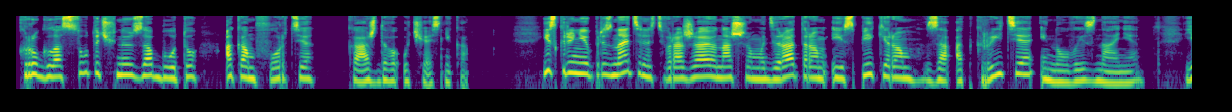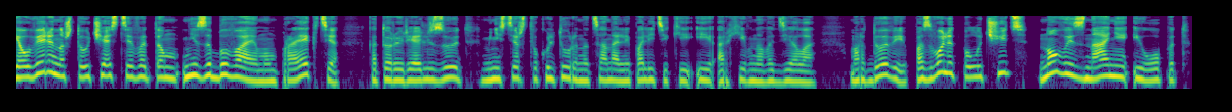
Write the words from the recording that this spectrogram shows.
круглосуточную заботу о комфорте каждого участника. Искреннюю признательность выражаю нашим модераторам и спикерам за открытие и новые знания. Я уверена, что участие в этом незабываемом проекте, который реализует Министерство культуры, национальной политики и архивного дела Мордовии, позволит получить новые знания и опыт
